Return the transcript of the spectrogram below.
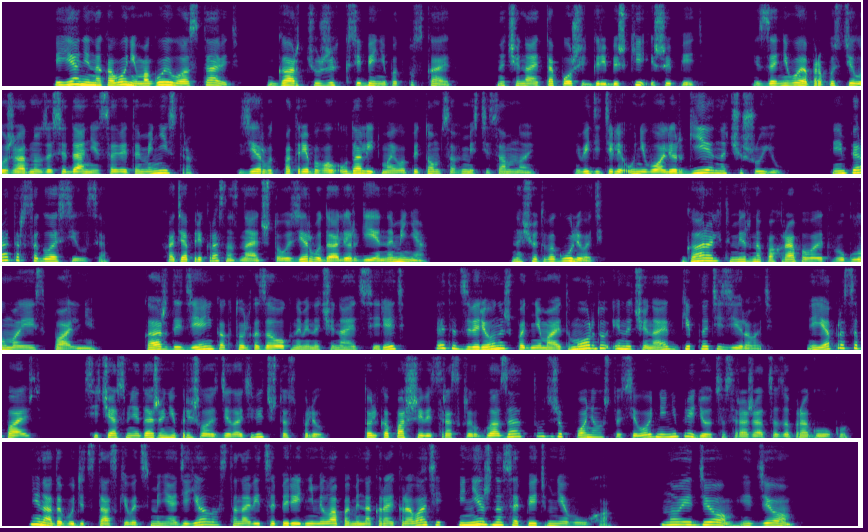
И я ни на кого не могу его оставить. Гард чужих к себе не подпускает. Начинает топорщить гребешки и шипеть. Из-за него я пропустил уже одно заседание Совета Министров. Зервуд потребовал удалить моего питомца вместе со мной. Видите ли, у него аллергия на чешую. И император согласился. Хотя прекрасно знает, что у Зервуда аллергия на меня. Насчет выгуливать. Гарольд мирно похрапывает в углу моей спальни. Каждый день, как только за окнами начинает сереть, этот звереныш поднимает морду и начинает гипнотизировать. И я просыпаюсь. Сейчас мне даже не пришлось делать вид, что сплю. Только паршивец раскрыл глаза, тут же понял, что сегодня не придется сражаться за прогулку. Не надо будет стаскивать с меня одеяло, становиться передними лапами на край кровати и нежно сопеть мне в ухо. «Ну идем, идем»,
